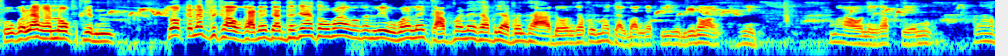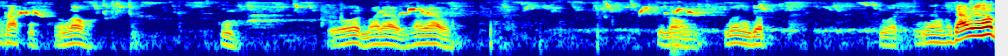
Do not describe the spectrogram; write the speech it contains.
ผมก็ล่างนกขึ้นนกกระลักสิเข่าขันอาจารย์ธัญญาโตมากันริ้วมาเลยกลับมาเลยครับอยากเป็นถ่าโดนครับเป็นมาจากบางกะปิเป็นพี่น้องนี่มาเอานี่ครับเห็นงามคักของเราอืมโดนมาแล้วมาแล้วพี่น้องเมืองยศหนวดงามอาจารย์ไปเลยครับ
